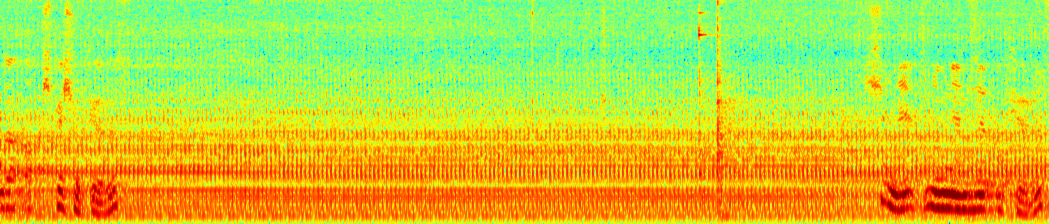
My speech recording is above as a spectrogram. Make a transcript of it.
Bunda 65 okuyoruz. Şimdi numunemizi okuyoruz.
